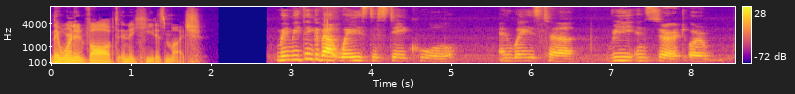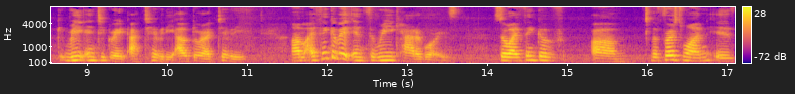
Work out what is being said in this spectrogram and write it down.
they weren't involved in the heat as much. When we think about ways to stay cool and ways to reinsert or reintegrate activity, outdoor activity, um, I think of it in three categories. So I think of um, the first one is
